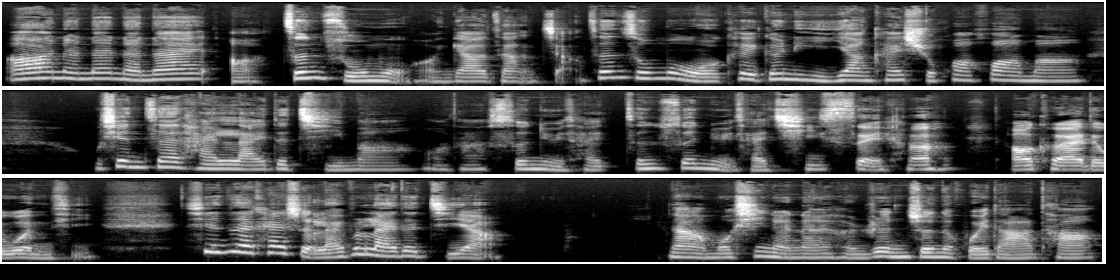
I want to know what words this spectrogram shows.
啊，奶奶奶奶啊，曾祖母啊，应该要这样讲，曾祖母，我可以跟你一样开始画画吗？”我现在还来得及吗？哦，他孙女才曾孙女才七岁，好可爱的问题。现在开始来不来得及啊？那摩西奶奶很认真的回答他：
